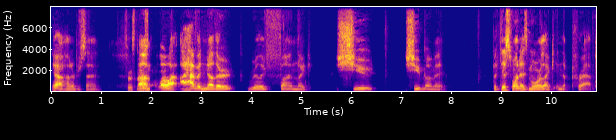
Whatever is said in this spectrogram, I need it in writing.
yeah, hundred percent. So it's nice. Um, oh, I, I have another really fun like shoot shoot moment, but this one is more like in the prep.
